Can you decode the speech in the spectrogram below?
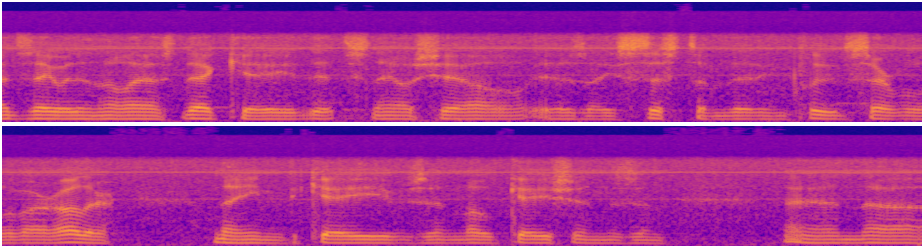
I'd say within the last decade, that snail shell is a system that includes several of our other named caves and locations, and and uh,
